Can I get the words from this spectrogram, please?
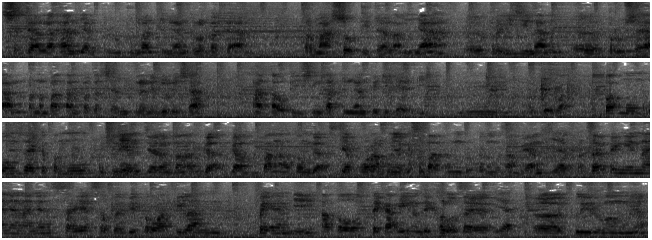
segala hal yang berhubungan dengan kelembagaan termasuk di dalamnya eh, perizinan eh, perusahaan penempatan pekerja migran Indonesia atau disingkat dengan PDKMI. Hmm, Oke Pak, Pak mumpung saya ketemu di sini kan jarang banget, nggak gampang atau nggak setiap orang punya kesempatan untuk ketemu sampean. Pak. Saya pengen nanya-nanya saya sebagai perwakilan PMI atau TKI nanti kalau saya Ya. eh, keliru ngomongnya.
